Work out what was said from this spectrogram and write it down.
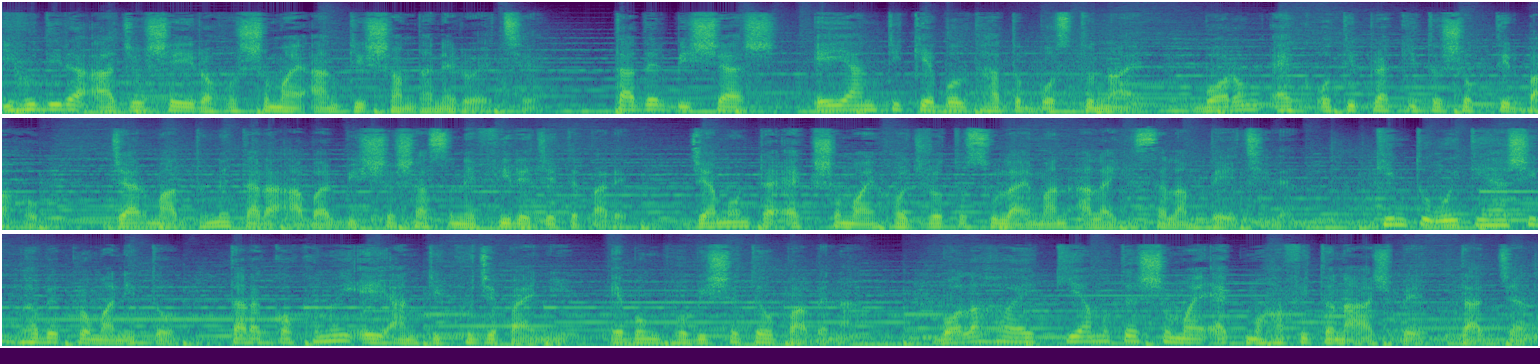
ইহুদিরা আজও সেই রহস্যময় আংটির সন্ধানে রয়েছে। তাদের বিশ্বাস, এই আংটি কেবল ধাতব বস্তু নয়, বরং এক অতিপ্রাকৃত শক্তির বাহক, যার মাধ্যমে তারা আবার বিশ্ব শাসনে ফিরে যেতে পারে, যেমনটা একসময় হজরত সুলাইমান আলাইহিসাল্লাম পেয়েছিলেন। কিন্তু ঐতিহাসিকভাবে প্রমাণিত, তারা কখনোই এই আংটি খুঁজে পায়নি এবং ভবিষ্যতেও পাবে না। বলা হয় কিয়ামতের সময় এক মহাফিতনা আসবে, দাজ্জাল।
